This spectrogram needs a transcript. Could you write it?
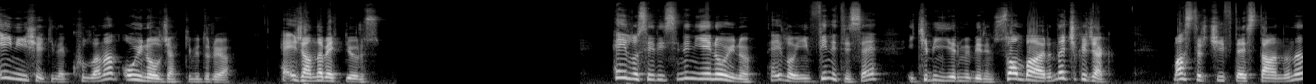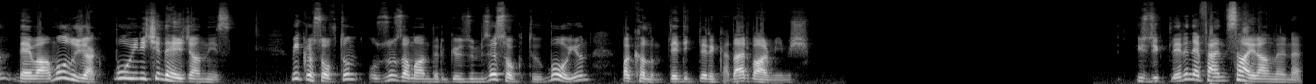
en iyi şekilde kullanan oyun olacak gibi duruyor. Heyecanla bekliyoruz. Halo serisinin yeni oyunu Halo Infinite ise 2021'in sonbaharında çıkacak. Master Chief destanının devamı olacak. Bu oyun için de heyecanlıyız. Microsoft'un uzun zamandır gözümüze soktuğu bu oyun bakalım dedikleri kadar var mıymış. Yüzüklerin Efendisi hayranlarını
